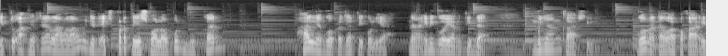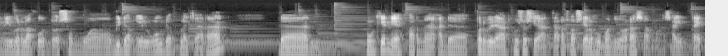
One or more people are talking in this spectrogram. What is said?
itu akhirnya lama-lama menjadi expertise walaupun bukan hal yang gue pelajari di kuliah. Nah ini gue yang tidak menyangka sih. Gue nggak tahu apakah ini berlaku untuk semua bidang ilmu bidang pelajaran. Dan mungkin ya karena ada perbedaan khusus ya antara sosial humaniora sama saintek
